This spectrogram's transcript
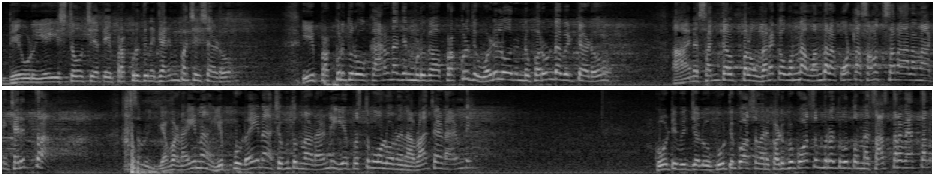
దేవుడు ఏ ఇష్టం చేతే ప్రకృతిని జనింపచేశాడో ఈ ప్రకృతిలో కారణజన్ముడుగా ప్రకృతి ఒడిలో నిన్ను పరుండబెట్టాడో ఆయన సంకల్పం వెనక ఉన్న వందల కోట్ల సంవత్సరాల నాటి చరిత్ర. అసలు ఎవడైనా ఎప్పుడైనా చెబుతున్నాడా అండి? ఏ పుస్తకంలోనైనా వ్రాచాడా అండి? కోటి విద్యలు కూటి కోసమని కడుపు కోసం బ్రతుకుతున్న శాస్త్రవేత్తలు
